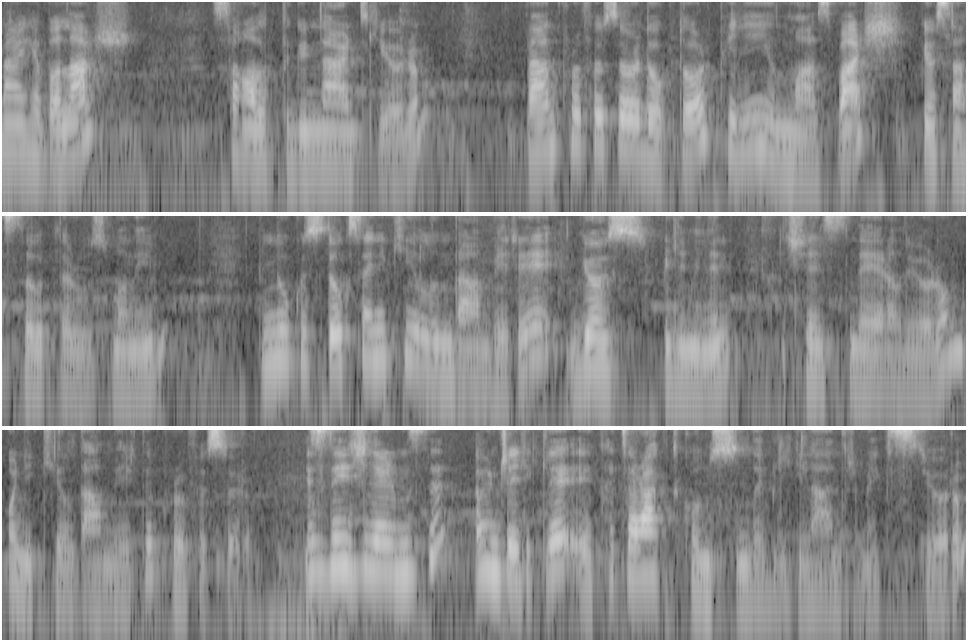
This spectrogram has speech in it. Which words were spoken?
Merhabalar, sağlıklı günler diliyorum. Ben Profesör Doktor Pelin Yılmazbaş, göz hastalıkları uzmanıyım. 1992 yılından beri göz biliminin içerisinde yer alıyorum. 12 yıldan beri de profesörüm. İzleyicilerimizi öncelikle e, katarakt konusunda bilgilendirmek istiyorum.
